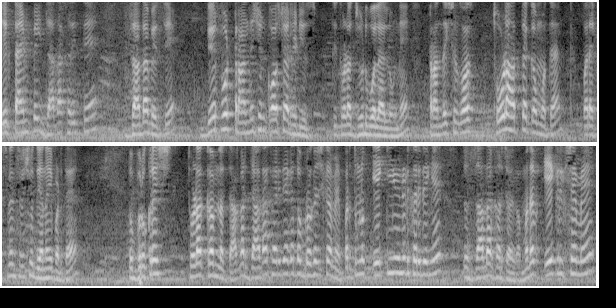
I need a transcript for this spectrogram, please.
एक टाइम पे ज़्यादा खरीदते हैं, ज़्यादा बेचते हैं. Therefore transaction cost are reduce तो थोड़ा झूठ बोला है लोग ने. ट्रांजेक्शन कॉस्ट थोड़ा हद तक कम होता है, पर एक्सपेंस रेशियो देना ही पड़ता है. तो ब्रोकरेज थोड़ा कम लगता है. अगर ज़्यादा खरीदेगा तो ब्रोकरेज कम है, पर तुम लोग एक ही यूनिट खरीदेंगे तो ज़्यादा खर्च होगा मतलब एक रिक्शे में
